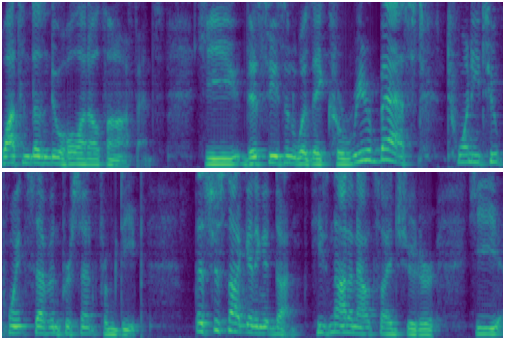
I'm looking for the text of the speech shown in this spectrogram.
Watson doesn't do a whole lot else on offense. He this season was a career best 22.7% from deep that's just not getting it done. He's not an outside shooter. He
